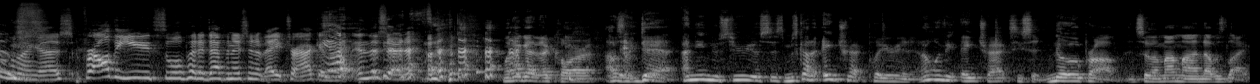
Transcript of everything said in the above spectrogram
oh my gosh. For all the youths, we'll put a definition of 8 track in, Yeah. the, in the show notes. When I got that car, I was like, Dad, I need a new stereo system. It's got an eight track player in it. I don't have any eight tracks. He said, No problem. And so in my mind, I was like,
